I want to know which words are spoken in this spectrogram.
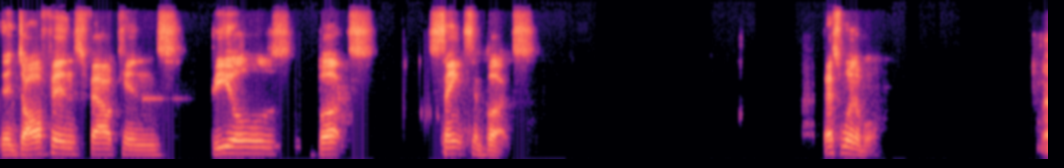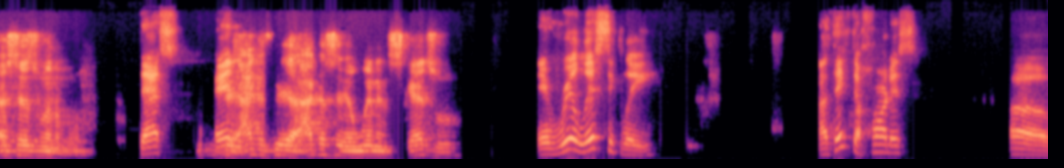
then Dolphins, Falcons, Bills, Bucks, Saints, and Bucks. That's winnable. That's just winnable. That's And- yeah, I can see. A, I can see a winning schedule. And realistically, I think the hardest uh,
